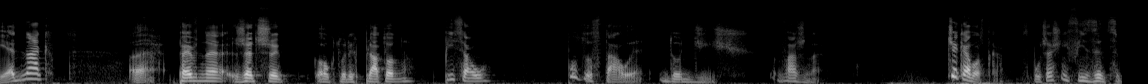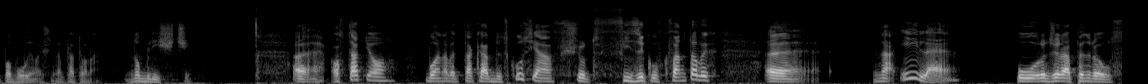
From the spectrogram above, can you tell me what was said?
jednak pewne rzeczy, o których Platon pisał, pozostały do dziś ważne. Ciekawostka. Współcześni fizycy powołują się na Platona, nobliści. E, ostatnio była nawet taka dyskusja wśród fizyków kwantowych, e, na ile u Rogera Penrose,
